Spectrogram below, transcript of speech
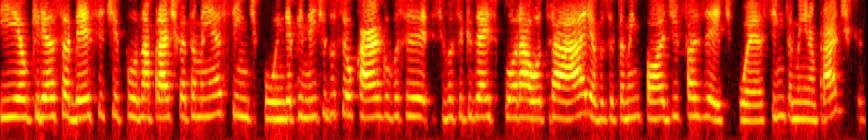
E eu queria saber se, tipo, na prática também é assim. Tipo, independente do seu cargo, você, se você quiser explorar outra área, você também pode fazer. Tipo, é assim também na prática?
